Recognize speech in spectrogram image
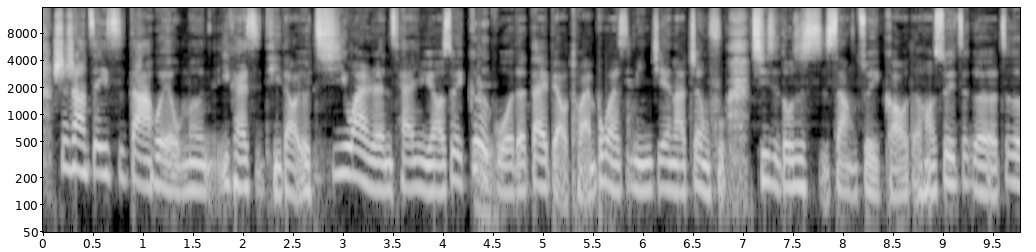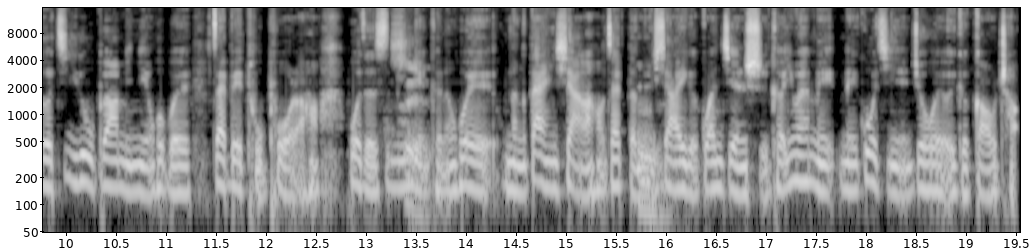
事实上，这一次大会，我们一开始提到有七万人参与啊，所以各国的代表团，不管是民间啊、政府，其实都是史上最高的哈。所以这个这个记录，不知道明年会不会再被突破了哈，或者是明年可能会冷淡一下，然后再等下一个关键时刻，因为每每过几年就会有一个高潮，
